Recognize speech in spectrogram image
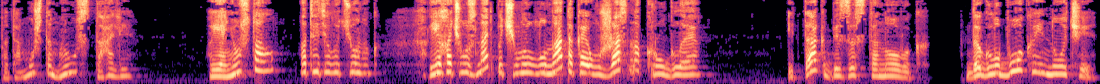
«Потому что мы устали». «А я не устал», — ответил утенок. «Я хочу узнать, почему луна такая ужасно круглая». И так без остановок, до глубокой ночи.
